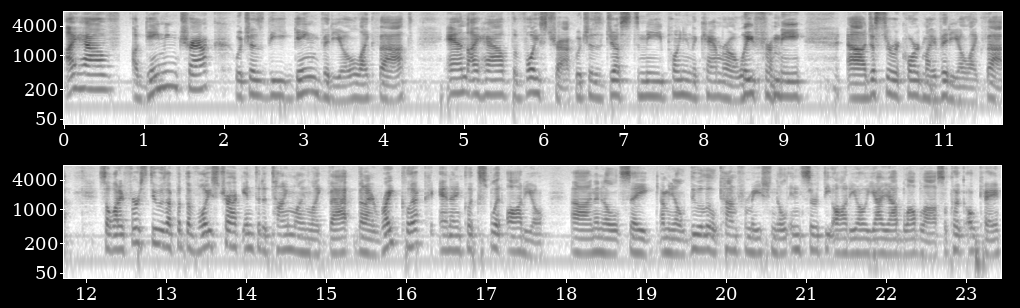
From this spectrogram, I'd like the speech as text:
I have a gaming track, which is the game video like that, and I have the voice track, which is just me pointing the camera away from me uh, just to record my video like that. So what I first do is I put the voice track into the timeline like that, then I right click and then click split audio. Uh, and then it'll say, I mean, it'll do a little confirmation, it'll insert the audio, yeah, yeah, blah, blah. So click OK.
